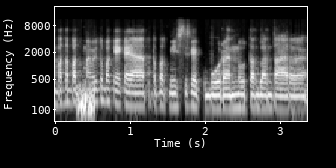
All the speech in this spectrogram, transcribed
tempat-tempat map itu pakai kayak tempat-tempat mistis kayak kuburan, hutan belantara.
